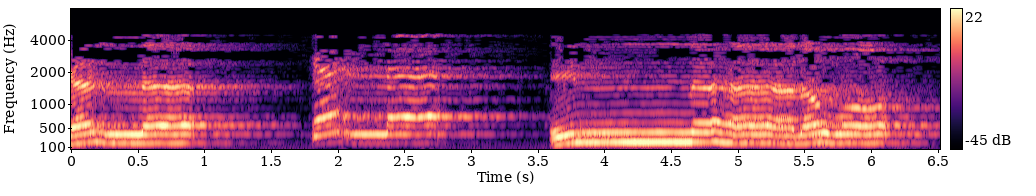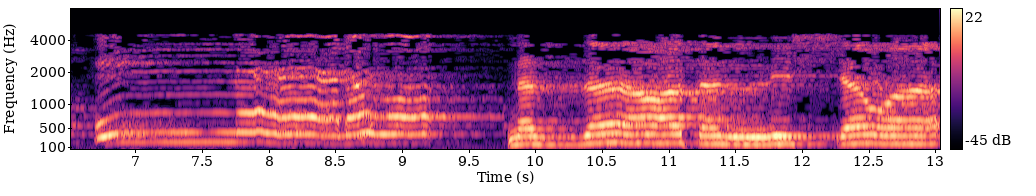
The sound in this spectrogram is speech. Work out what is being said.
كلا. كلا. إنها لظى. إنها لظى. نزاعة للشوى.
